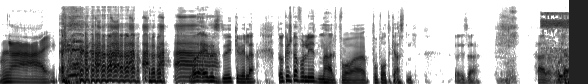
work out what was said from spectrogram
Nei! det var det eneste du ikke ville. Dere skal få lyden her på, eh, på podkasten. Skal vi se. Her er det. Okay.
